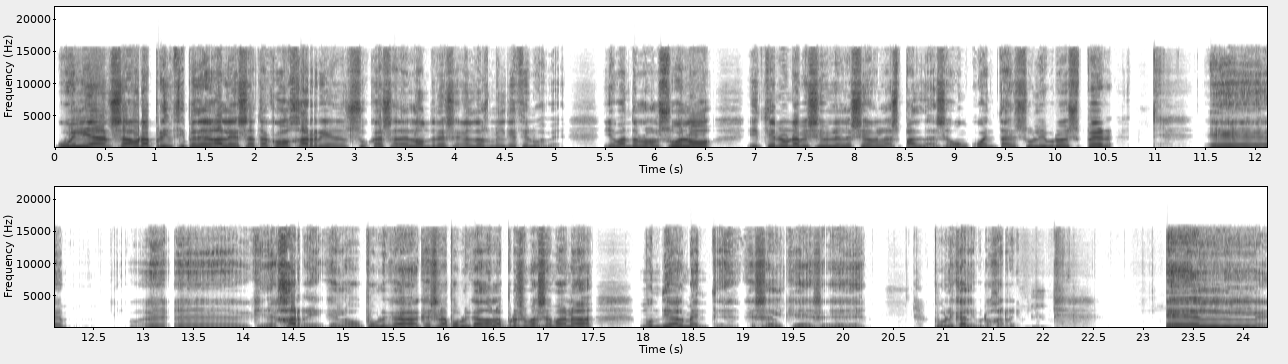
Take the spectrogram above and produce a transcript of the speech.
Williams, ahora príncipe de Gales, atacó a Harry en su casa de Londres en el 2019, llevándolo al suelo y tiene una visible lesión en la espalda, según cuenta en su libro Spare. Eh, eh, eh, Harry, que lo publica, que será publicado la próxima semana mundialmente, que es el que eh, publica el libro Harry. El,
